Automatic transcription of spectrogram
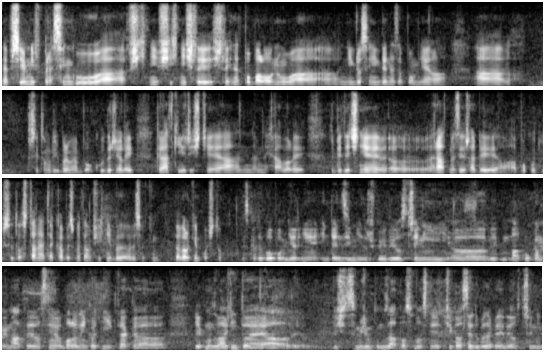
nepříjemný v pressingu a všichni, všichni šli, šli hned po balónu a, a nikdo se nikde nezapomněl a, a přitom, když budeme v bloku, drželi krátké hřiště a nechávali zbytečně uh, hrát mezi řady a, a pokud už se to stane, tak aby jsme tam všichni byli ve, vysokým, ve velkém počtu. Dneska to bylo poměrně intenzivní, trošku i vyostřený. Uh, vy malkoukami máte vlastně obalený kotník, tak uh, jak moc vážný to je a když si můžeme k tomu zápasu, vlastně čekal jste, že to bude takhle vyostřený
